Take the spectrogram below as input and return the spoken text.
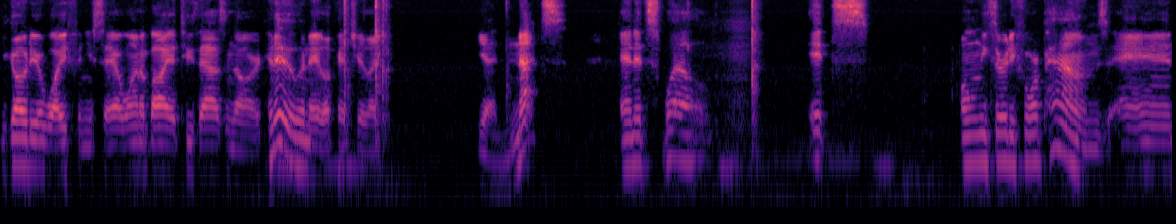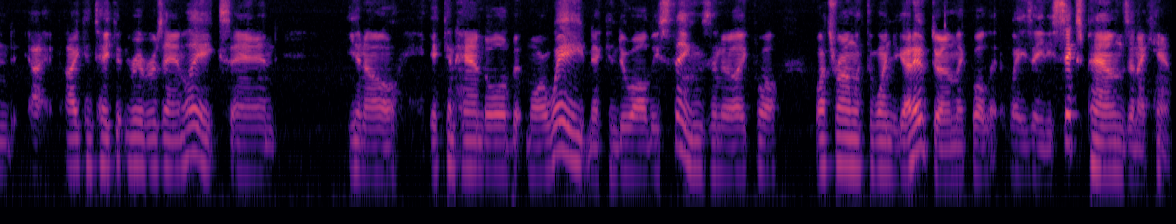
you go to your wife and you say, "I want to buy a two thousand dollar canoe," and they look at you like, "Yeah, nuts," and it's well, it's only 34 pounds and I, I can take it in rivers and lakes and you know it can handle a bit more weight and it can do all these things. And they're like, well, what's wrong with the one you got out there? I'm like, well, it weighs 86 pounds and I can't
